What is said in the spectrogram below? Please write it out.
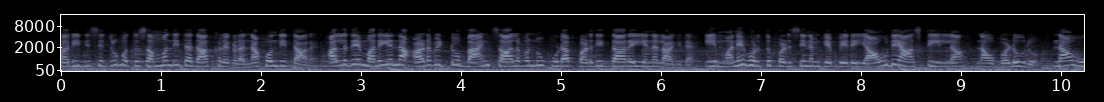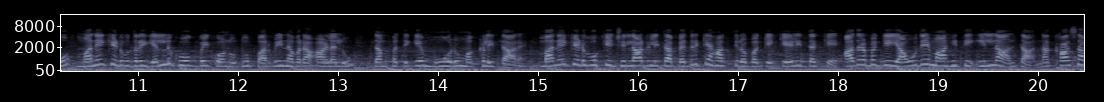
ಖರೀದಿಸಿದ್ರು ಮತ್ತು ಸಂಬಂಧಿತ ದಾಖಲೆಗಳನ್ನ ಹೊಂದಿದ್ದಾರೆ. ಅಲ್ಲದೆ ಮನೆಯನ್ನ ಅಡವಿಟ್ಟು ಬ್ಯಾಂಕ್ ಸಾಲವನ್ನು ಕೂಡ ಪಡೆದಿದ್ದಾರೆ ಎನ್ನಲಾಗಿದೆ. ಈ ಮನೆ ಹೊರತುಪಡಿಸಿ ನಮಗೆ ಬೇರೆ ಯಾವುದೇ ಆಸ್ತಿ ಇಲ್ಲ. ನಾವು ಬಡವರು ನಾವು ಮನೆ ಕೆಡುವುದರ ಎಲ್ಲಿಗೆ ಹೋಗ್ಬೇಕು ಅನ್ನೋದು ಪರ್ವೀನ್ ಅವರ ಅಳಲು. ದಂಪತಿಗೆ ಮೂವರು ಮಕ್ಕಳಿದ್ದಾರೆ. ಮನೆ ಕೆಡುವಕ್ಕೆ ಜಿಲ್ಲಾಡಳಿತ ಬೆದರಿಕೆ ಹಾಕ್ತಿರೋ ಬಗ್ಗೆ ಕೇಳಿದ್ದಕ್ಕೆ ಅದರ ಬಗ್ಗೆ ಯಾವುದೇ ಮಾಹಿತಿ ಇಲ್ಲ ಅಂತ ನಖಾಸಾ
